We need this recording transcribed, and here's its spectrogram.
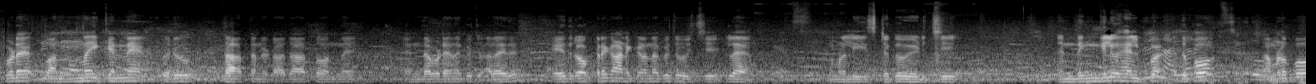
ഇവിടെ വന്നേക്ക് തന്നെ ഒരു താത്ത ഉണ്ട് കേട്ടോ ആ താത്ത വന്ന് എന്താ ഇവിടെ എന്നൊക്കെ അതായത് ഏത് ഡോക്ടറെ കാണിക്കണം എന്നൊക്കെ ചോദിച്ച് അല്ലേ നമ്മൾ ലീസ്റ്റൊക്കെ മേടിച്ച് എന്തെങ്കിലും ഹെൽപ്പ് ഇതിപ്പോൾ നമ്മളിപ്പോ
